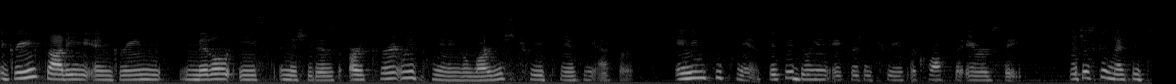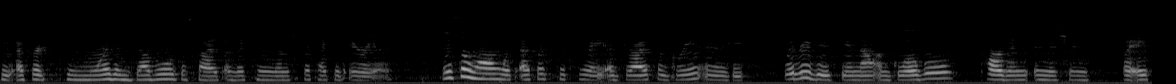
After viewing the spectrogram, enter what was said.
The Green Saudi and Green Middle East initiatives are currently planning the largest tree planting effort, aiming to plant 50 billion acres of trees across the Arab states, which is connected to efforts to more than double the size of the kingdom's protected areas. This, along with efforts to create a drive for green energy, would reduce the amount of global carbon emissions by 8%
